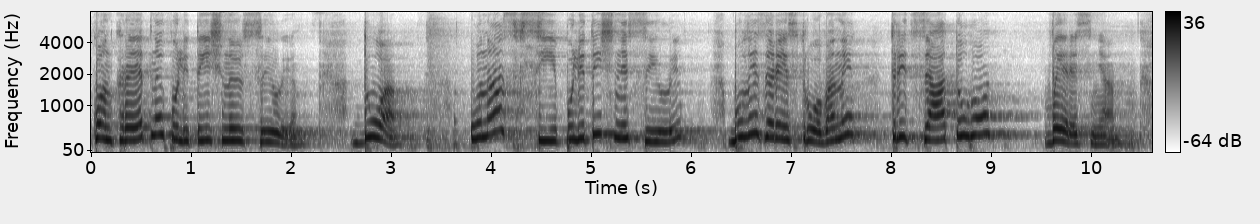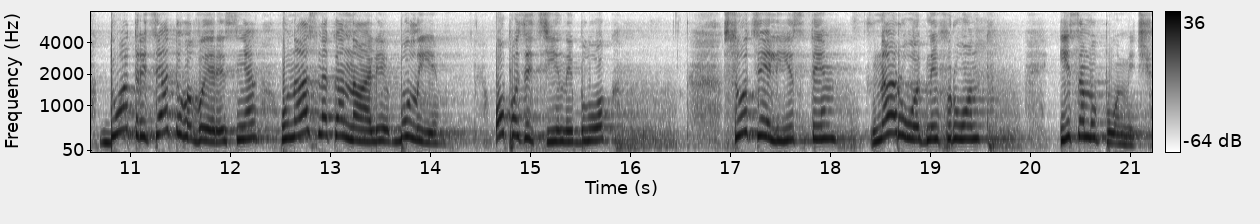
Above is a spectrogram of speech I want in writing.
конкретної політичної сили. До у нас всі політичні сили були зареєстровані 30 вересня. До 30 вересня у нас на каналі були опозиційний блок, соціалісти, Народний фронт і самопоміч.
